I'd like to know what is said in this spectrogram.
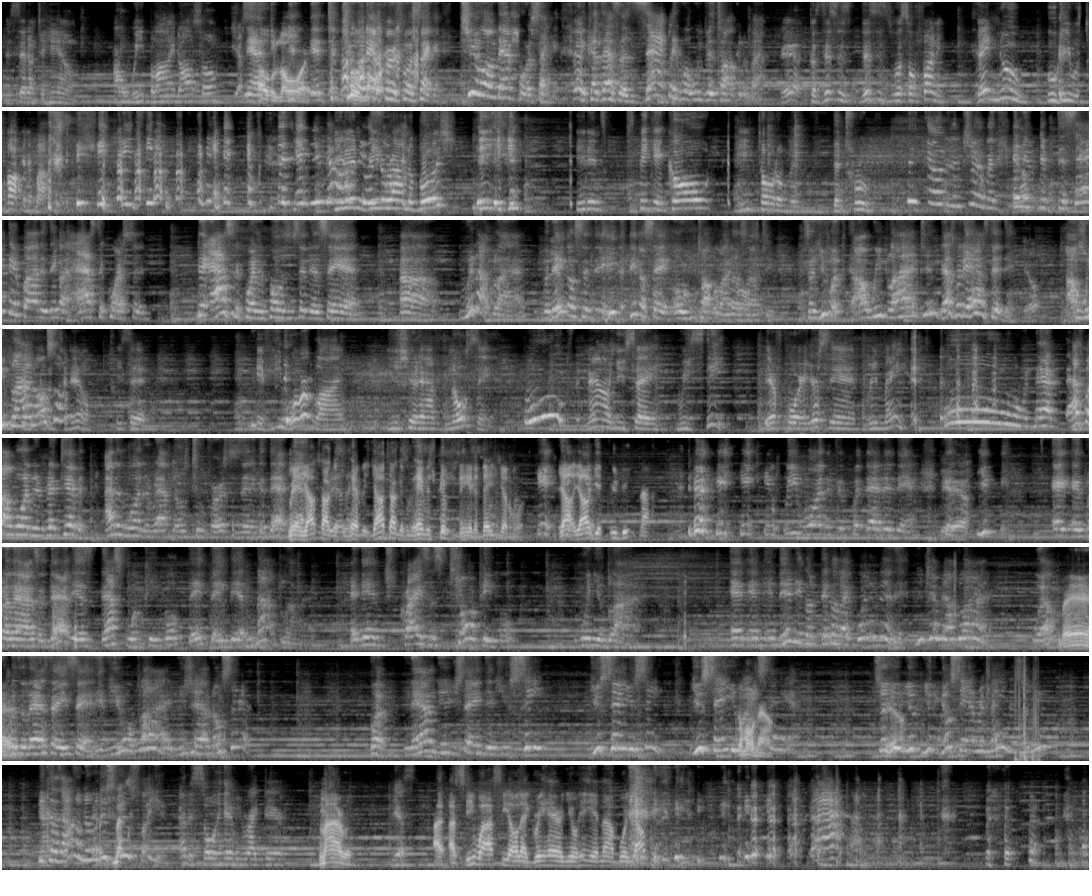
and said unto him, Are we blind also? Yes. Oh, now, Oh, Lord. it- it- to chew on that first for a second. Chew on that for a second, because that's exactly what we've been talking about. Yeah, because this is this is what's so funny. They knew who he was talking about. and, and you know, He didn't was- beat around the bush. He, he he didn't speak in code. He told them the, the truth. He told them the truth. And, and the, the, the sad thing about it, they're gonna ask the question. They ask the question, opposed to sit there saying, uh, "We're not blind," but they gonna sit there. He, they gonna say, "Oh, you talking about us, aren't you?" So you are we blind too? That's what they asked, didn't they? Yep. Are we blind also? To them, he said, if you were blind, you should have no sin. Ooh, But now you say we see, therefore your sin remains. ooh, now, that's why I wanted to wrap Jimmy. I just wanted to wrap those two verses in because that. Man, that y'all talking really- some heavy. Y'all talking some heavy scriptures in here today, gentlemen. Y'all y'all get too deep now. we wanted to put that in there. Yeah. You, and, and brother Isaac, that is that's what people they think they're not blind, and then Christ is showing people when you're blind, and and, and then they're gonna they're gonna like, wait a minute, you tell me I'm blind. Well, what Man, was the last thing he said? If you are blind, you should have no sin. But now that you say that you see, you say you see, you say you Come on now. understand. So Yeah. you, you you your sin remains on you. Because I don't know what Ma- excuse for you. That is so heavy right there. Myra, Yes. I, I see why I see all that gray hair in your head now, boy. Y'all can get deep.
